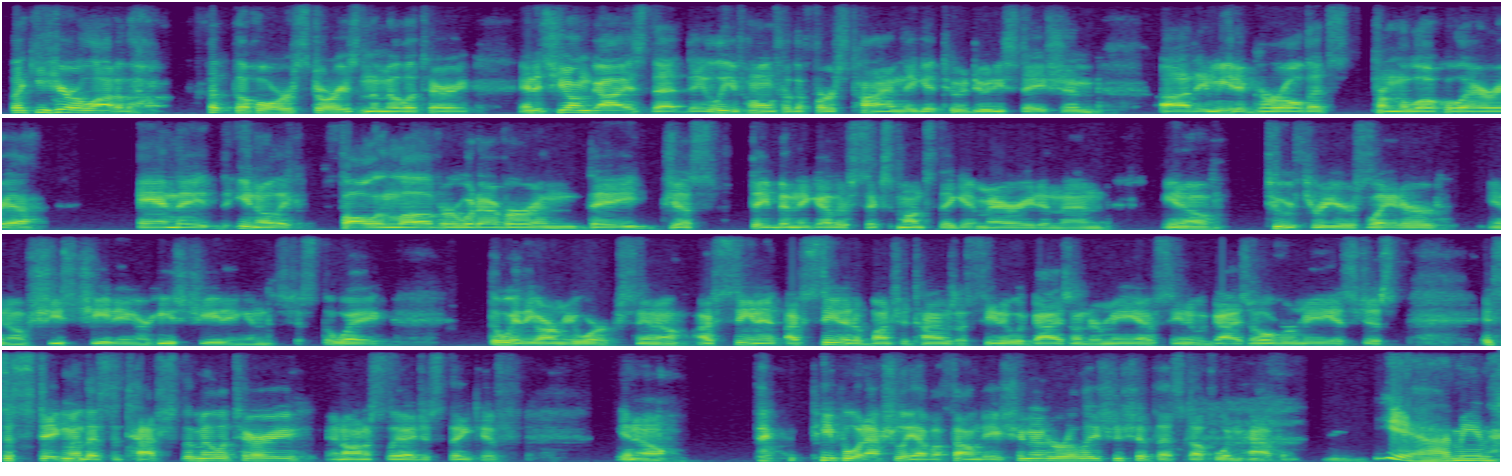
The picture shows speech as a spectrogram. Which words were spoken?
like you hear a lot of the, the horror stories in the military, and it's young guys that they leave home for the first time. They get to a duty station, uh, they meet a girl that's from the local area, and they, you know, they fall in love or whatever, and they just they've been together six months, they get married, and then you know, two or three years later, you know, she's cheating or he's cheating, and it's just the way the way the army works you know i've seen it i've seen it a bunch of times i've seen it with guys under me i've seen it with guys over me it's just it's a stigma that's attached to the military and honestly i just think if you know people would actually have a foundation in a relationship that stuff wouldn't happen Yeah, I mean,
